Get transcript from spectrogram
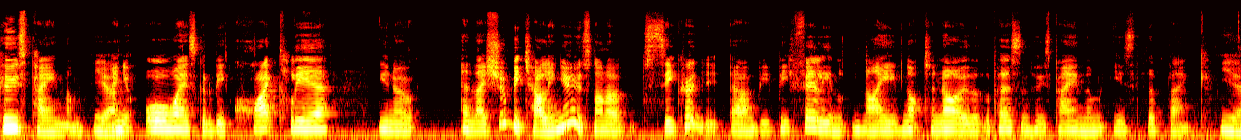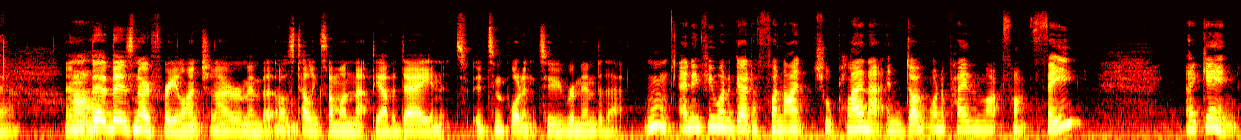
who's paying them. Yeah. And you're always got to be quite clear, you know, and they should be telling you. It's not a secret. Uh, you'd be fairly naive not to know that the person who's paying them is the bank. yeah. And Ah. there, there's no free lunch, and I remember I was Mm. telling someone that the other day, and it's it's important to remember that. Mm. And if you want to go to a financial planner and don't want to pay the upfront fee, again,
